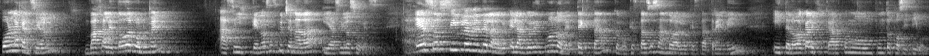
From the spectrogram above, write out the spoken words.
pon la canción, bájale todo el volumen, así, que no se escuche nada y así lo subes. Eso simplemente el, al- el algoritmo lo detecta como que estás usando algo que está trending y te lo va a calificar como un punto positivo.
